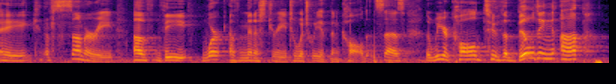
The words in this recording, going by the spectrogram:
a kind of summary of the work of ministry to which we have been called. It says that we are called to the building up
